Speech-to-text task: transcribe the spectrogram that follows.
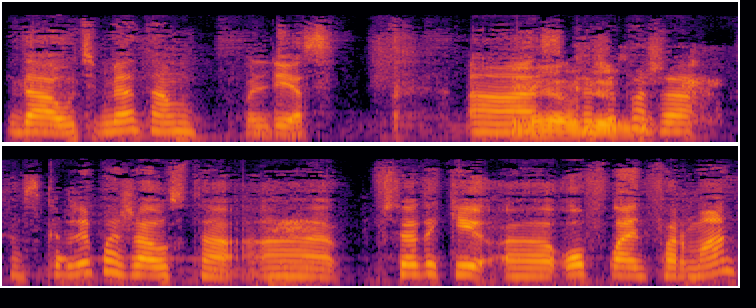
Да, у тебя там лес. А, скажи, пожа... скажи, пожалуйста, а, все-таки а, офлайн формат,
